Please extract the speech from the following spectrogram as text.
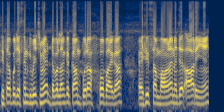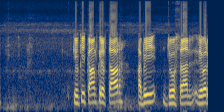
सीतापुर जंक्शन के बीच में डबल लाइन का काम पूरा हो पाएगा, ऐसी संभावनाएँ नज़र आ रही हैं। क्योंकि काम की रफ्तार अभी जो सरान रिवर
